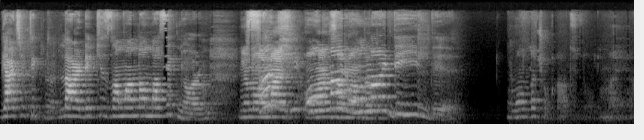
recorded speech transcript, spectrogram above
gerçekliklerdeki zamandan bahsetmiyorum. Ya normal Sanki olan onlar zamanda. onlar değildi. Ronda çok rahatsız oldum ben ya.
